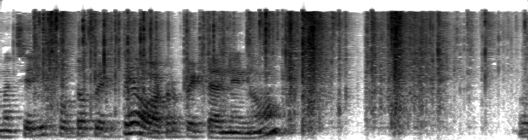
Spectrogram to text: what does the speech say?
మా చెల్లి ఫోటో పెడితే ఆర్డర్ పెట్టాను నేను. ఓ.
